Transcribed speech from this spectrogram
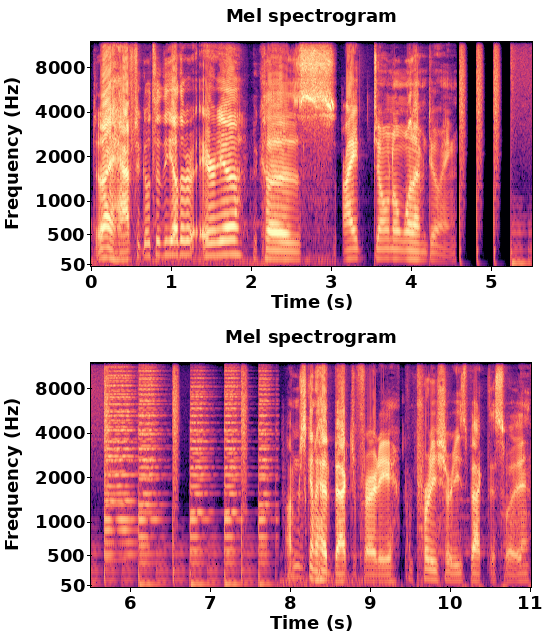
Did I have to go to the other area? Because I don't know what I'm doing. I'm just gonna head back to Freddy. I'm pretty sure he's back this way.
